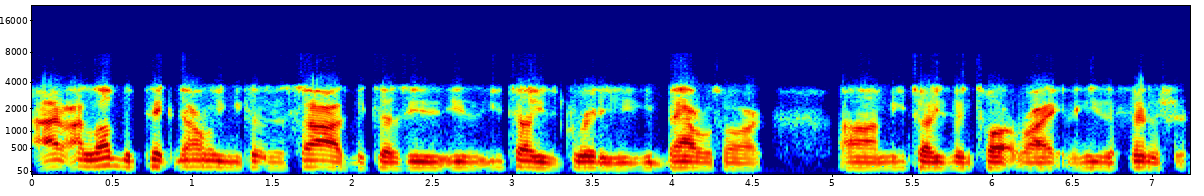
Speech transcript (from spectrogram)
I, I love the pick not only because of his size, because he, he you tell he's gritty, he, he battles hard. Um, you tell he's been taught right, and he's a finisher.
